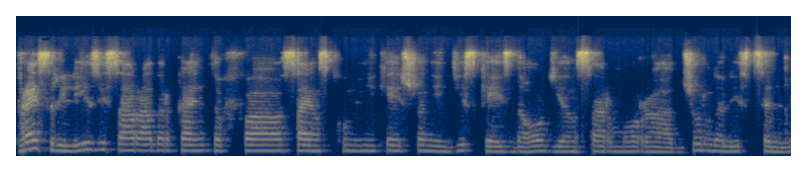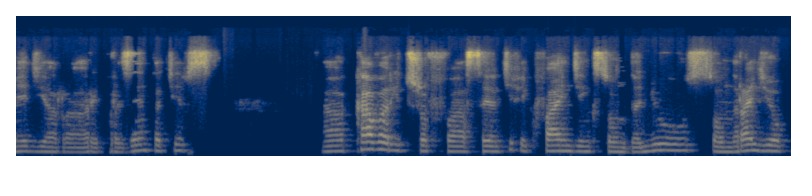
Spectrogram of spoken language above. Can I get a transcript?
press releases are other kind of uh, science communication. In this case, the audience are more uh, journalists and media uh, representatives. Coverage of scientific findings on the news, on radio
